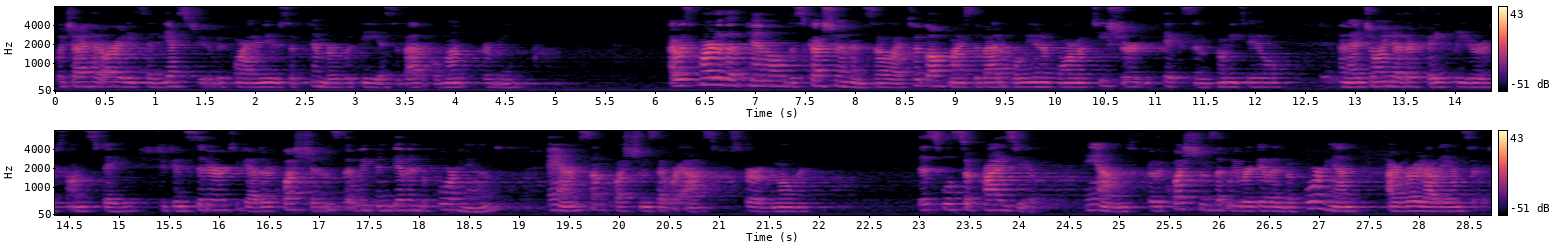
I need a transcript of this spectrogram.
which I had already said yes to before I knew September would be a sabbatical month for me. I was part of a panel discussion, and so I took off my sabbatical uniform of t-shirt and kicks and ponytail, and I joined other faith leaders on stage to consider together questions that we'd been given beforehand and some questions that were asked spur of the moment. This will surprise you. And for the questions that we were given beforehand, I wrote out answers.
